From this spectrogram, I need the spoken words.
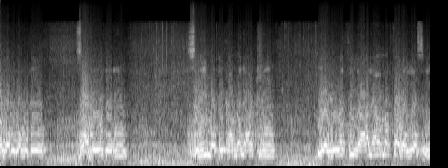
അവരുടെ സഹോദരി ശ്രീമതി കമലാക്ഷി എഴുപത്തിനാലാമത്തെ വയസ്സിൽ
